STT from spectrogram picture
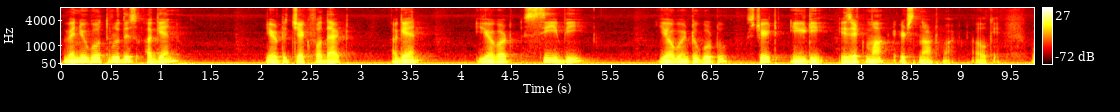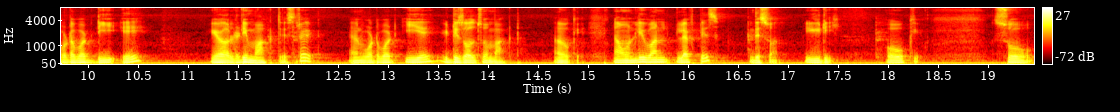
when you go through this again you have to check for that. Again you have got cb you are going to go to state ed is it marked? It's not marked. Okay. What about da you already marked this right? And what about ea it is also marked. Okay. Now only one left is this one ed okay. So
